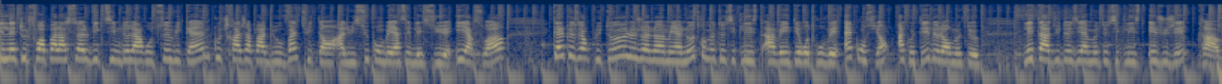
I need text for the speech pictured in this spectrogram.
Il n'est toutefois pas la seule victime de la route ce week-end. Kouchra Japadou, 28 ans, a lui succombé à ses blessures hier soir. Quelques heures plus tôt, le jeune homme et un autre motocycliste avaient été retrouvés inconscients à côté de leur moto. L'état du deuxième motocycliste est jugé grave.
